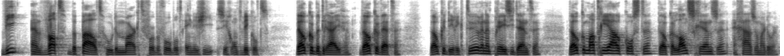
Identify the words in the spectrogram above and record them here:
Wie en wat bepaalt hoe de markt voor bijvoorbeeld energie zich ontwikkelt? Welke bedrijven, welke wetten, welke directeuren en presidenten, welke materiaalkosten, welke landsgrenzen en ga zo maar door.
